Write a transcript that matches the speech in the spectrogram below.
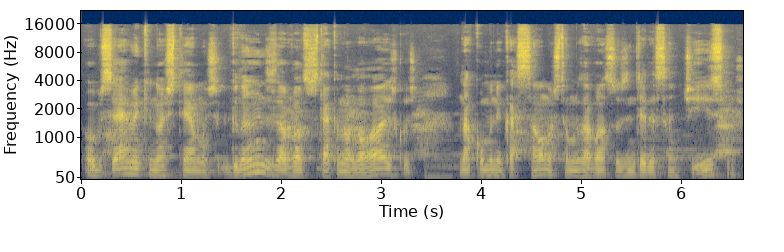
Observem que nós temos grandes avanços tecnológicos na comunicação, nós temos avanços interessantíssimos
